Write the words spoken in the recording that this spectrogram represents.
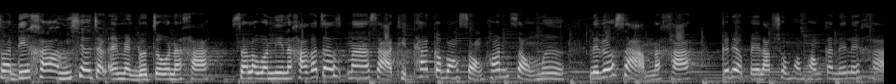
สวัสดีค่ะ มิเชลจาก iMac Dojo นะคะสำหรับวันนี้นะคะก็จะมาสาธิตท่ากระบอง 2 ท่อน 2 มือเลเวล 3 นะคะ ก็เดี๋ยวไปรับชมพร้อม ๆ กันได้เลยค่ะ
